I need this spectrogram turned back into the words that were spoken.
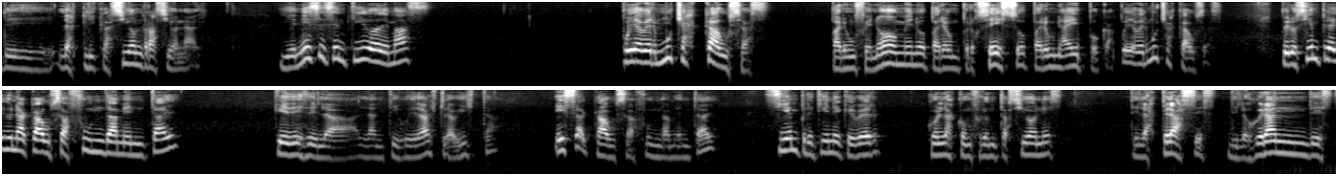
de la explicación racional. Y en ese sentido, además, puede haber muchas causas para un fenómeno, para un proceso, para una época. Puede haber muchas causas. Pero siempre hay una causa fundamental que desde la, la antigüedad esclavista, esa causa fundamental siempre tiene que ver con las confrontaciones de las clases, de los grandes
